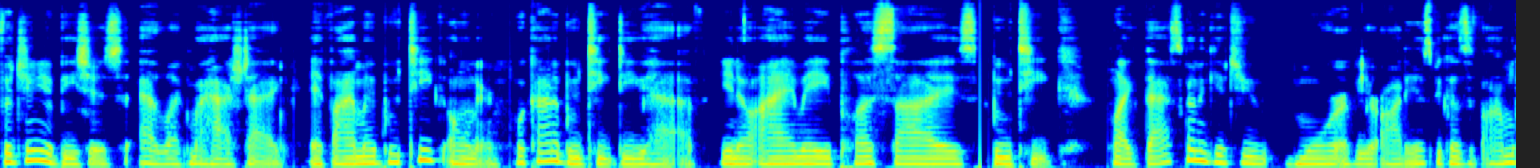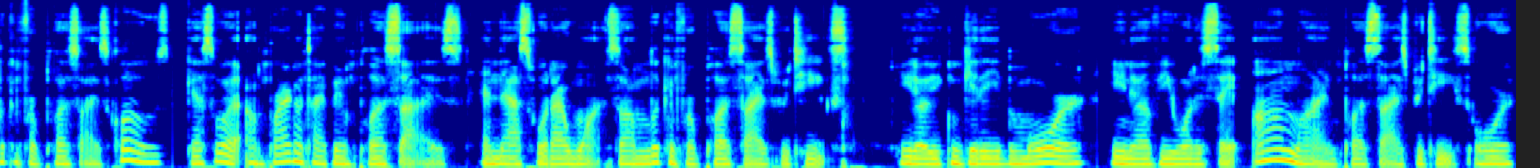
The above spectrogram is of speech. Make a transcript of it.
Virginia beaches as like my hashtag. If I'm a boutique owner, what kind of boutique do you have? You know, I am a plus size boutique. Like that's going to get you more of your audience because if I'm looking for plus size clothes, guess what? I'm probably going to type in plus size and that's what I want. So I'm looking for plus size boutiques. You know, you can get even more, you know, if you want to say online plus size boutiques or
